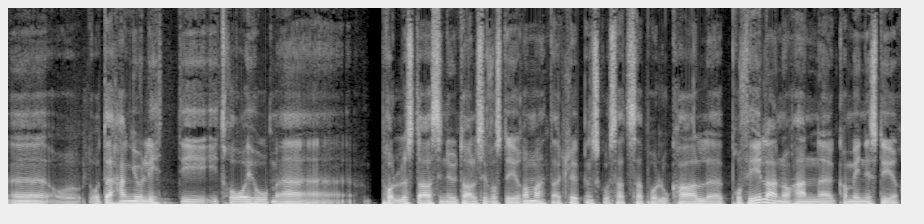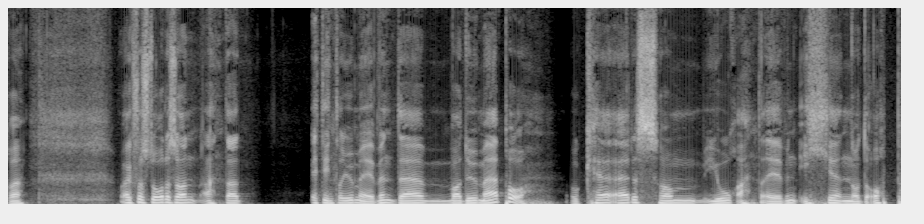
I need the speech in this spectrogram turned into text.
eh, og, og det hang jo litt i, i tråd i hop med Pollestad sin uttalelse for styret om at klubben skulle satse på lokale profiler når han eh, kom inn i styret. Og Jeg forstår det sånn at et intervju med Even, det var du med på. Og hva er det som gjorde at Even ikke nådde opp?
